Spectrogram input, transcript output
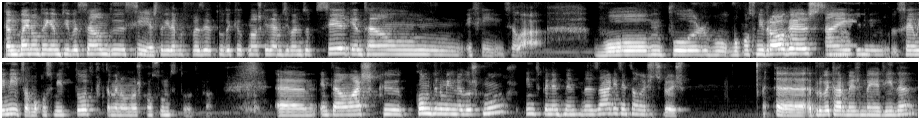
também não tenho a motivação de, sim, esta vida é para fazer tudo aquilo que nós quisermos e vamos apetecer, e então, enfim, sei lá, vou pôr, vou, vou consumir drogas sem, uhum. sem limites, ou vou consumir de todo, porque também não nos consumo de todo. Então, acho que como denominadores comuns, independentemente das áreas, então estes dois. Uh, aproveitar mesmo bem a vida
